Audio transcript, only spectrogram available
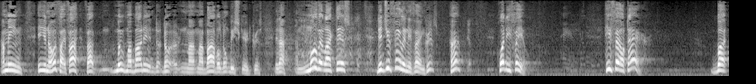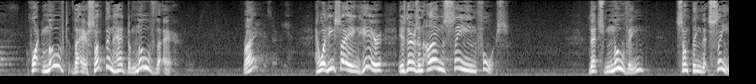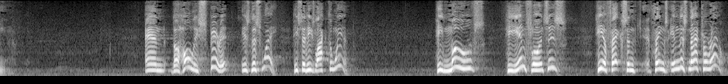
I mean, you know, if I if I if I move my body, don't, don't, my my Bible, don't be scared, Chris. And I, I move it like this. Did you feel anything, Chris? Huh? Yep. What did he feel? He felt air. But what moved the air? Something had to move the air. Right? And what he's saying here is there's an unseen force that's moving something that's seen. And the Holy Spirit is this way. He said he's like the wind. He moves, he influences, he affects things in this natural realm.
